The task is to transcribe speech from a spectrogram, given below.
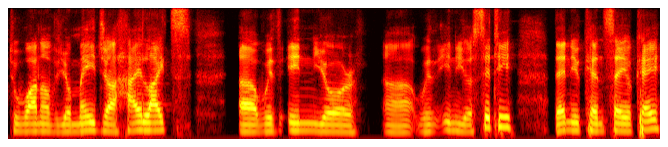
to one of your major highlights uh, within your uh, within your city, then you can say, okay,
